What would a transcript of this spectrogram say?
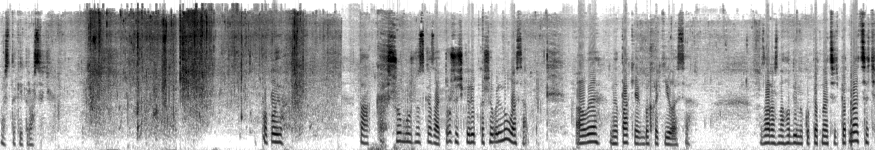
Ось такий красень. Поплив. Так, що можна сказати? Трошечки рибка шевельнулася, але не так, як би хотілося. Зараз на годинку 15.15.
